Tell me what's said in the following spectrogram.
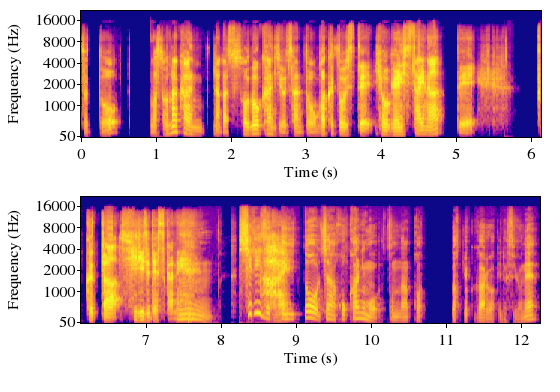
ちょっと、ま、そんなかんなんかその感じをちゃんと音楽として表現したいなって作ったシリーズですかね。うん。シリーズっはい。ていうと、じゃあ他にもそんなこ楽曲があるわけですよね？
